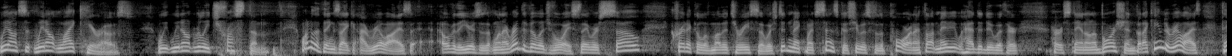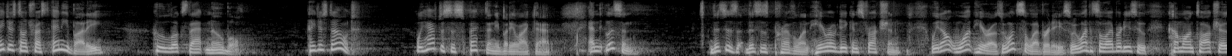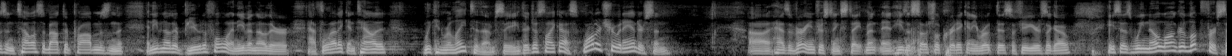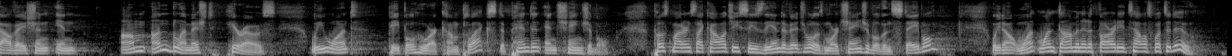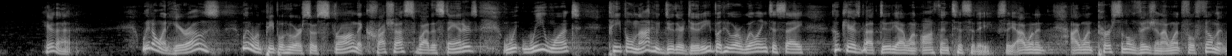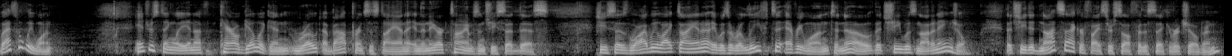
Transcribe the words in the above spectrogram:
We don't, we don't like heroes. We, we don't really trust them. One of the things I, I realized over the years is that when I read The Village Voice, they were so critical of Mother Teresa, which didn't make much sense because she was for the poor, and I thought maybe it had to do with her, her stand on abortion. But I came to realize they just don't trust anybody who looks that noble. They just don't. We have to suspect anybody like that. And listen, this is, this is prevalent. Hero deconstruction. We don't want heroes. We want celebrities. We want celebrities who come on talk shows and tell us about their problems. And, the, and even though they're beautiful and even though they're athletic and talented, we can relate to them. See, they're just like us. Walter Truett Anderson uh, has a very interesting statement, and he's a social critic, and he wrote this a few years ago. He says, We no longer look for salvation in um, unblemished heroes. We want people who are complex, dependent, and changeable. Postmodern psychology sees the individual as more changeable than stable. We don't want one dominant authority to tell us what to do. Hear that? We don't want heroes. We don't want people who are so strong that crush us by the standards. We, we want people not who do their duty, but who are willing to say, who cares about duty? I want authenticity. See, I want, I want personal vision. I want fulfillment. That's what we want. Interestingly enough, Carol Gilligan wrote about Princess Diana in the New York Times, and she said this. She says, Why we like Diana, it was a relief to everyone to know that she was not an angel, that she did not sacrifice herself for the sake of her children.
